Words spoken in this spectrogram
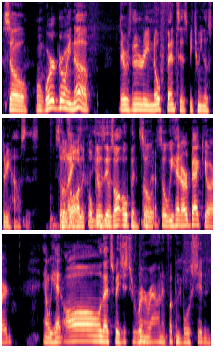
So when we're growing up, there was literally no fences between those three houses. So it was all, like, It was, open? it was all open. So Okay. so we had our backyard, and we had all that space just to run around and fucking bullshit and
